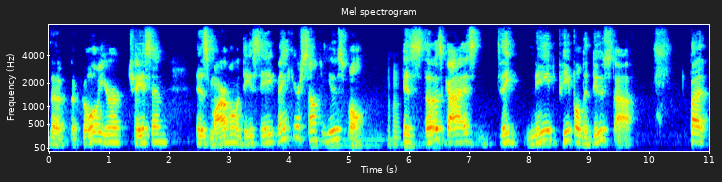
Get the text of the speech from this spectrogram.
the the goal you're chasing is Marvel and DC, make yourself useful Mhm. because those guys they need people to do stuff, but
